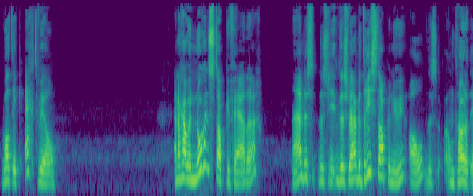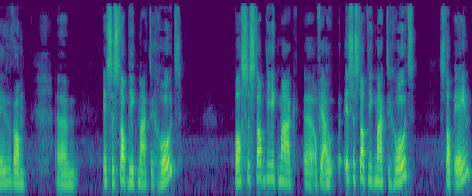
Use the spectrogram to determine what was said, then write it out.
wat ik echt wil? En dan gaan we nog een stapje verder. Dus, dus, dus we hebben drie stappen nu al. Dus onthoud dat even van. Um, is de stap die ik maak te groot? Past de stap die ik maak, uh, of ja, is de stap die ik maak te groot? Stap 1.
